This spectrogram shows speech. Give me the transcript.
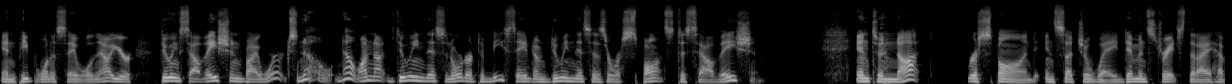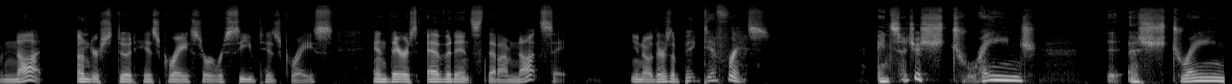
and people want to say well now you're doing salvation by works no no I'm not doing this in order to be saved I'm doing this as a response to salvation and to not respond in such a way demonstrates that I have not understood his grace or received his grace. And there's evidence that I'm not saved. You know, there's a big difference. and such a strange a strange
